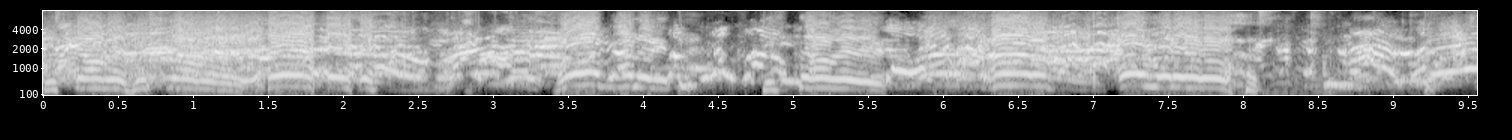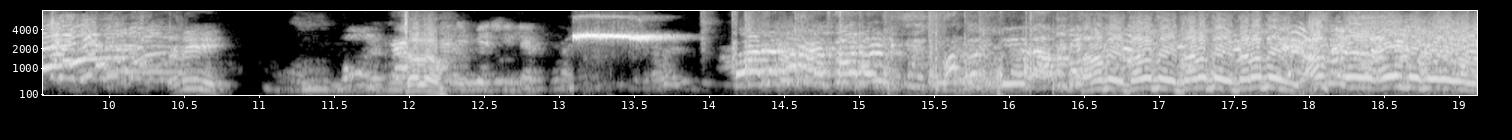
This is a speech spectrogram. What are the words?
খুঁজতে হবে খুঁজতে হবে। খুঁজতে হবে। মরে গেল। চলো। তাড়াতাড়ি তাড়াতাড়ি তাড়াতাড়ি তাড়াতাড়ি, আস্তে পড়ে গেল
